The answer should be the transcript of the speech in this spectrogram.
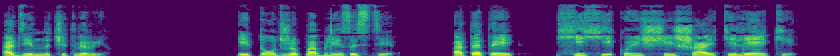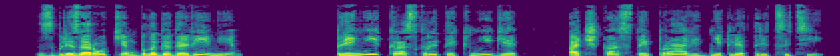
один на четверых. И тут же поблизости от этой хихикающей шайки-лейки с близоруким благоговением приник к раскрытой книге очкастый праведник лет тридцати,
